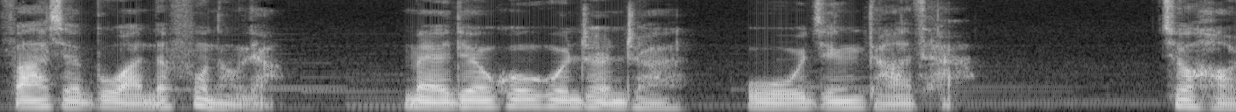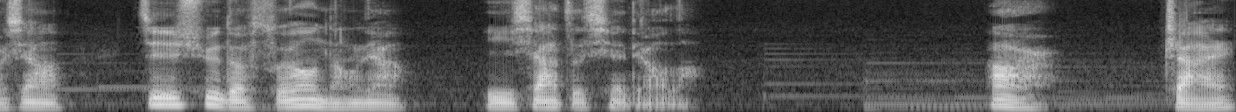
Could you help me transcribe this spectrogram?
发泄不完的负能量，每天昏昏沉沉，无精打采，就好像。积蓄的所有能量一下子卸掉了。二，宅。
